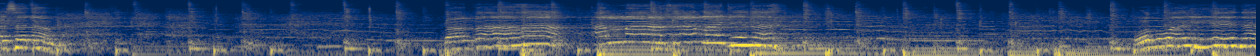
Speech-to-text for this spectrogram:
يا سلام. بابا الله خلقنا. وضوينا.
